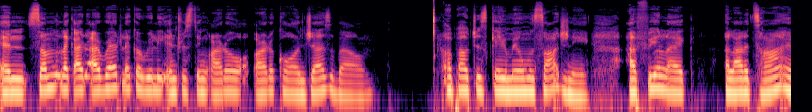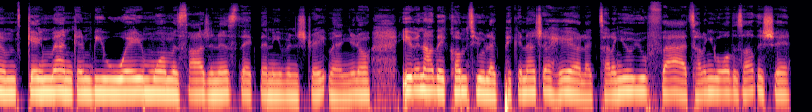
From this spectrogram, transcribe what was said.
and some like i, I read like a really interesting article article on jezebel about just gay male misogyny i feel like a lot of times gay men can be way more misogynistic than even straight men you know even how they come to you like picking at your hair like telling you you fat telling you all this other shit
